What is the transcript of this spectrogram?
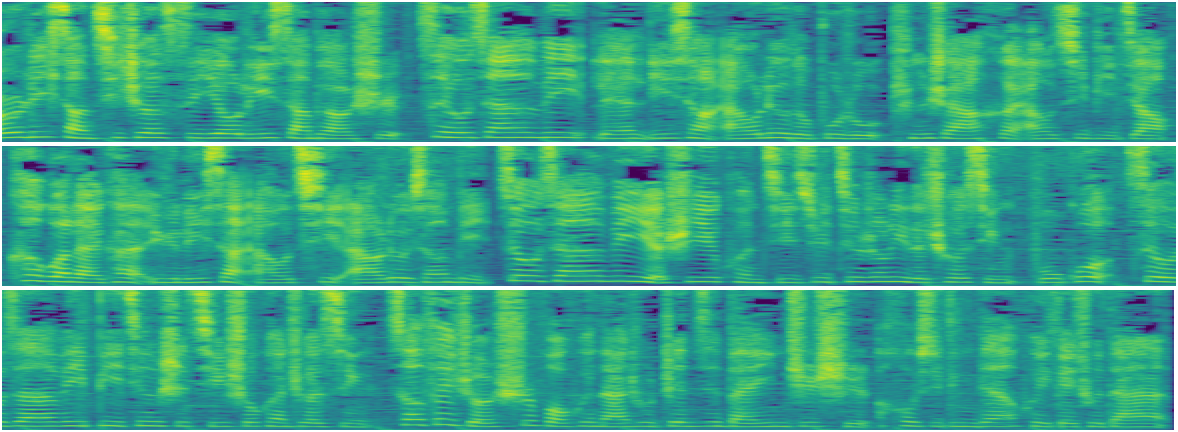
而理想汽车 CEO 李想表示，自由加 NV 连理想 L6 都不如，凭啥和 L7 比较？客观来看，与理想 L 七、L 六相比，自由家 NV 也是一款极具竞争力的车型。不过，自由家 NV 毕竟是其首款车型，消费者是否会拿出真金白银支持，后续订单会给出答案。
